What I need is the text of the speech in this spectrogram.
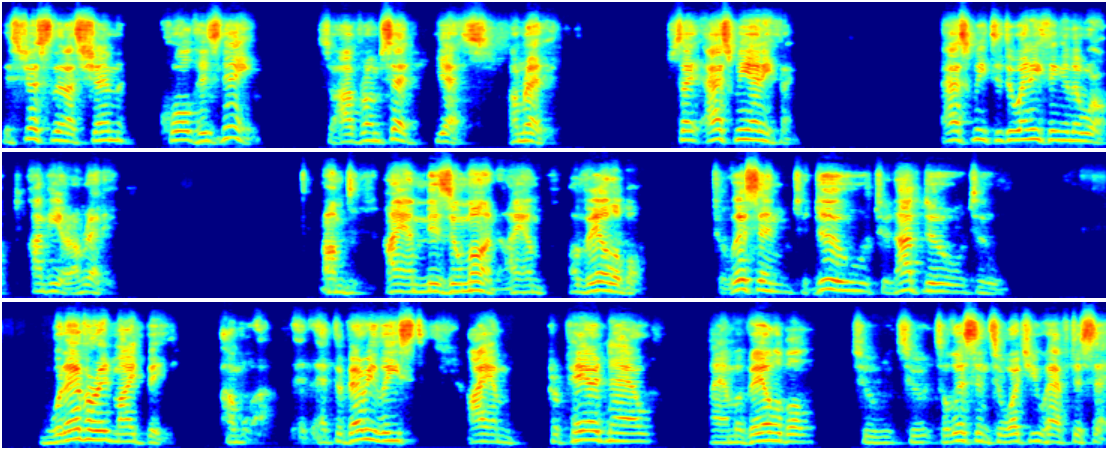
It's just that Hashem called his name. So Avram said, Yes, I'm ready. Say, ask me anything. Ask me to do anything in the world. I'm here, I'm ready. I'm, I am mizuman. I am available to listen, to do, to not do, to whatever it might be. I'm, at the very least, I am prepared now. I am available to, to, to listen to what you have to say.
